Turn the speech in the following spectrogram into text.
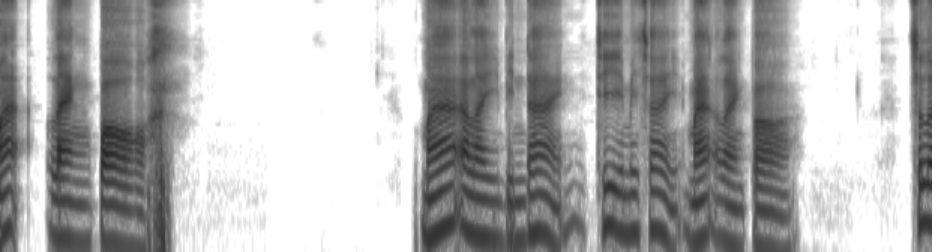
มะแรงปอ ม้าอะไรบินได้ที่ไม่ใช่ มะแรงปอ เฉล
